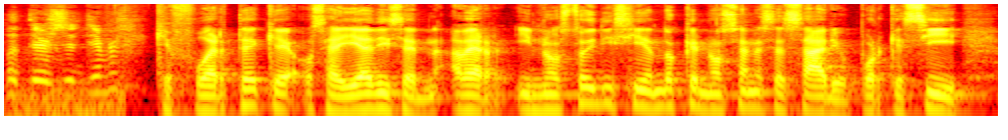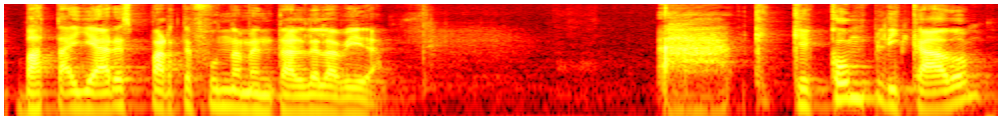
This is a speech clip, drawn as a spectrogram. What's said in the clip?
But there's a difference. Qué fuerte que, o sea, ya dicen, a ver, y no estoy diciendo que no sea necesario, porque sí, batallar es parte fundamental de la vida. Ah, qué, qué complicado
